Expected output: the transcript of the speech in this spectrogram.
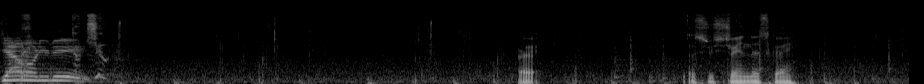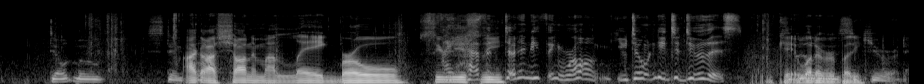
Down on your knees. Don't shoot. alright. Let's restrain this guy. Don't move. Stay I got shot in my leg, bro. Seriously? I haven't done anything wrong. You don't need to do this. Okay, Civilian whatever, buddy. Secured.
